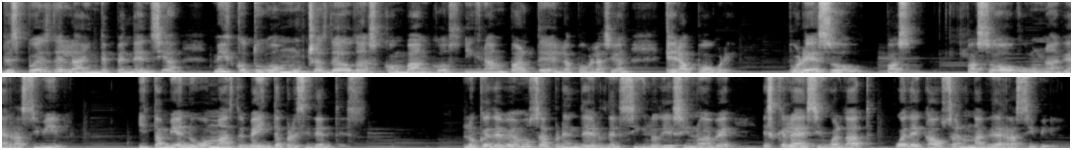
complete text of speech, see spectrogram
Después de la independencia, México tuvo muchas deudas con bancos y gran parte de la población era pobre. Por eso pasó una guerra civil y también hubo más de 20 presidentes. Lo que debemos aprender del siglo XIX es que la desigualdad puede causar una guerra civil.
